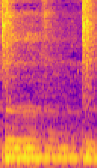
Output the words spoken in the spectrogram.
people.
